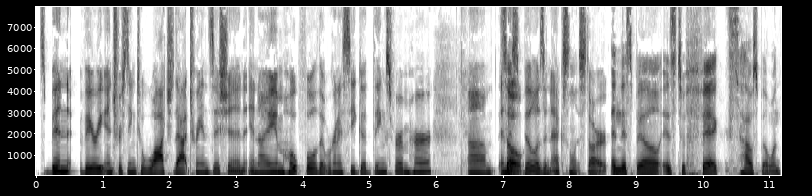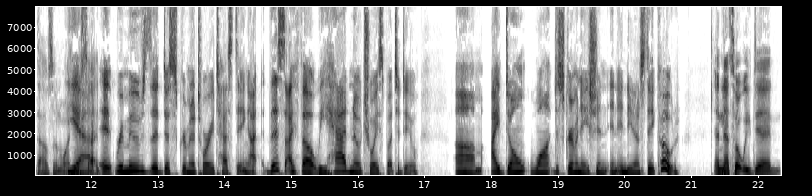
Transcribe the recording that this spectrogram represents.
it's been very interesting to watch that transition. And I am hopeful that we're going to see good things from her. Um, and So- this bill is an excellent start. And this bill is to fix House Bill 1001. you Yeah, it removes the discriminatory testing. I, this I felt we had no choice but to do. Um, I don't want discrimination in Indiana State Code. and that's what we did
